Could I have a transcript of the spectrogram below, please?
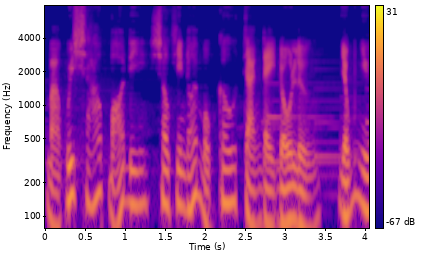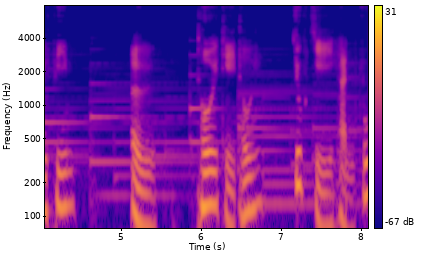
mà quý sáu bỏ đi sau khi nói một câu tràn đầy độ lượng, giống như phim. Ừ thôi thì thôi, chúc chị hạnh phúc.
